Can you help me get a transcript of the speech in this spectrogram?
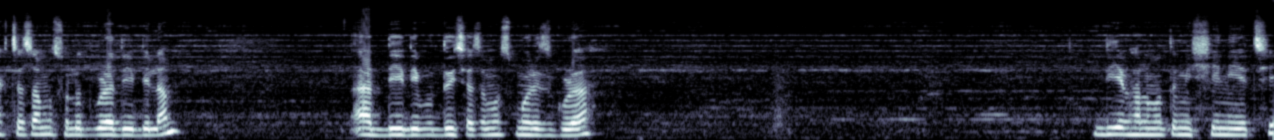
এক চা চামচ হলুদ গুঁড়া দিয়ে দিলাম। আর দিয়ে দিব দুই চা চামচ মরিচ গুঁড়া। দিয়ে ভালো মতো মিশিয়ে নিয়েছি।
